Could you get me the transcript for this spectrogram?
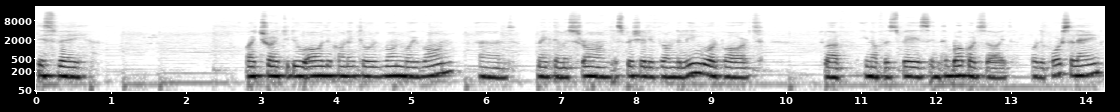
This way I try to do all the connectors one by one and make them strong especially from the lingual part to have enough space in the buccal side for the porcelain.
